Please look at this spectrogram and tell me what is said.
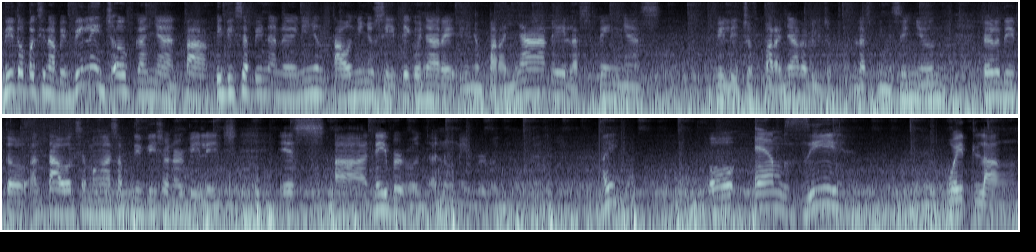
Dito pag sinabi village of ganyan, pa ibig sabihin ano yun, yun yung town, yun yung city, kunyari, yun yung Paranaque, Las Peñas, village of Paranaque, village of Las Piñas, yun yun. Pero dito, ang tawag sa mga subdivision or village is uh, neighborhood. Anong neighborhood? Ay! OMZ! Wait lang.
